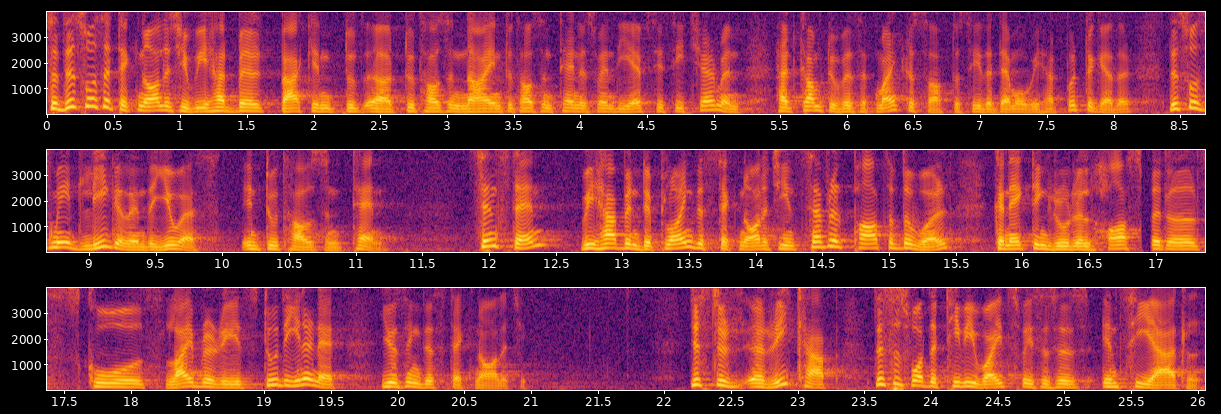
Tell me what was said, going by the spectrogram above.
So this was a technology we had built back in uh, 2009, 2010 is when the FCC chairman had come to visit Microsoft to see the demo we had put together. This was made legal in the US in 2010. Since then, we have been deploying this technology in several parts of the world, connecting rural hospitals, schools, libraries to the internet using this technology. Just to uh, recap, this is what the TV white spaces is in Seattle.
